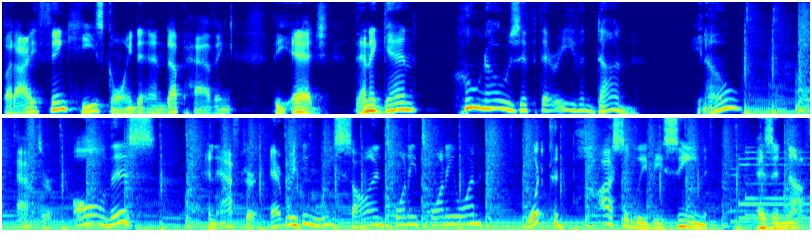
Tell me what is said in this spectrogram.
but I think he's going to end up having the edge. Then again, who knows if they're even done? You know, after all this and after everything we saw in 2021, what could possibly be seen as enough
